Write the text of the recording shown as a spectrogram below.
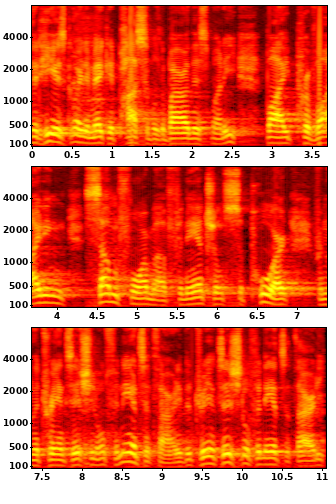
that he is going to make it possible to borrow this money by providing some form of financial support from the Transitional Finance Authority. The Transitional Finance Authority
